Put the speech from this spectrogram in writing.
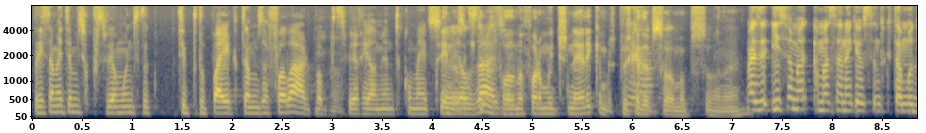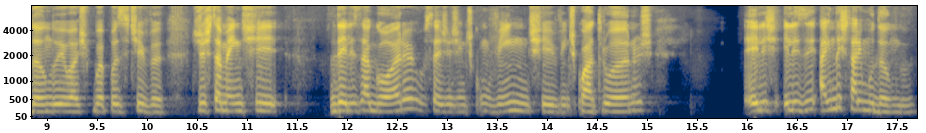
Por isso também temos que perceber muito de que tipo de pai é que estamos a falar, para perceber realmente como é que Sim, eles agem. falar de uma forma muito genérica, mas depois Yeah. cada pessoa é uma pessoa, não é? Mas isso é uma, é uma cena que eu sinto que tá mudando e eu acho que é positiva. Justamente deles agora, ou seja, a gente com 20, 24 anos, eles, eles ainda estarem mudando.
